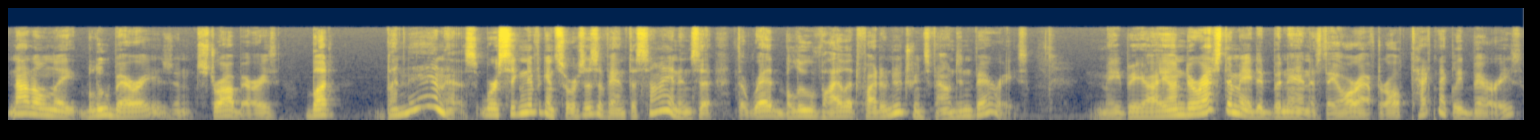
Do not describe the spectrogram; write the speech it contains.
not only blueberries and strawberries, but bananas were significant sources of anthocyanins, the, the red, blue, violet phytonutrients found in berries. Maybe I underestimated bananas. They are, after all, technically berries.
